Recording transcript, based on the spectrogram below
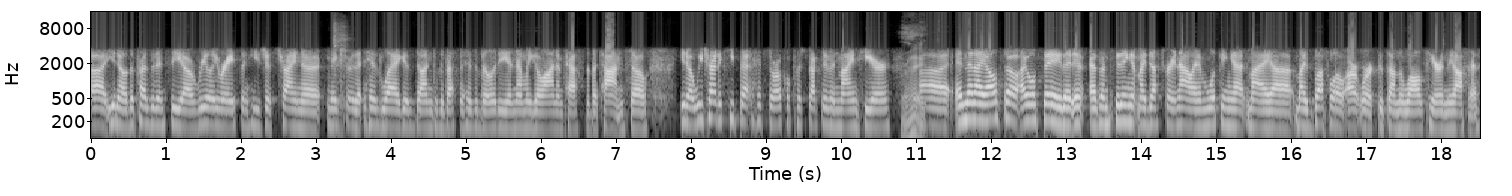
uh, you know, the presidency a relay race, and he's just trying to make sure that his leg is done to the best of his ability, and then we go on and pass the baton. So, you know, we try to keep that historical perspective in mind here. Right. Uh, and then I also, I will say that it, as I'm sitting at my desk right now, I am looking at my uh, my Buffalo artwork that's on the walls here in the office.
